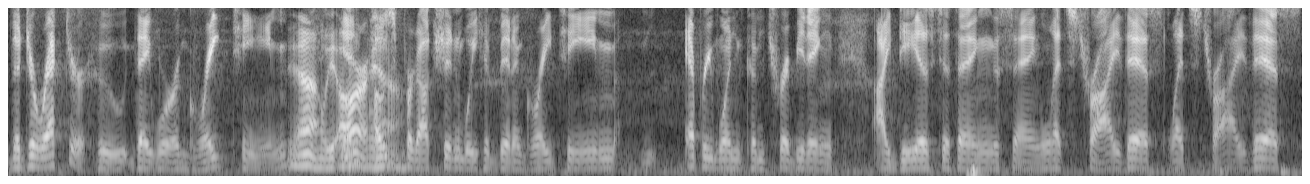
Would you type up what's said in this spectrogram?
the director, who they were a great team. Yeah, we are, In post production, we have been a great team. Everyone contributing ideas to things, saying, let's try this, let's try this.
